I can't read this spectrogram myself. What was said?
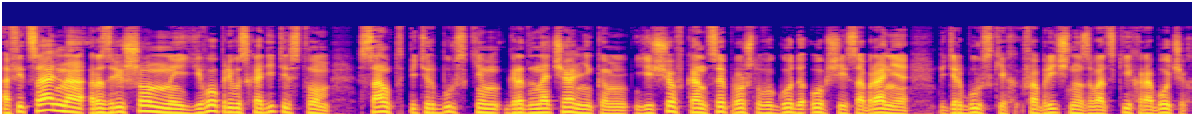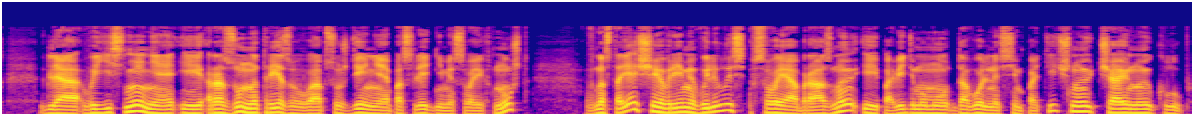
Официально разрешенный его превосходительством Санкт-Петербургским градоначальником еще в конце прошлого года общее собрание петербургских фабрично-заводских рабочих для выяснения и разумно трезвого обсуждения последними своих нужд – в настоящее время вылилась в своеобразную и, по-видимому, довольно симпатичную чайную клуб.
